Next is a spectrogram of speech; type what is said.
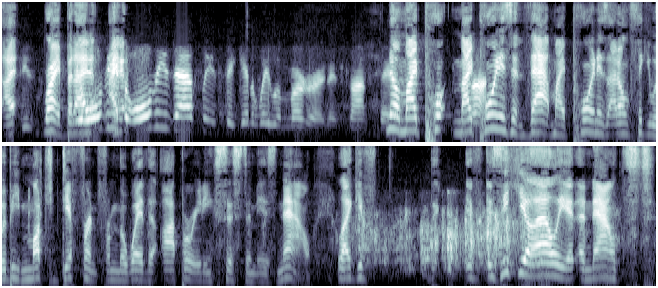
I, right, but I, all I these, don't- all these athletes they get away with murder, and it's not fair. no. My point, my Huh. point isn't that. My point is I don't think it would be much different from the way the operating system is now. Like if if Ezekiel Elliott announced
